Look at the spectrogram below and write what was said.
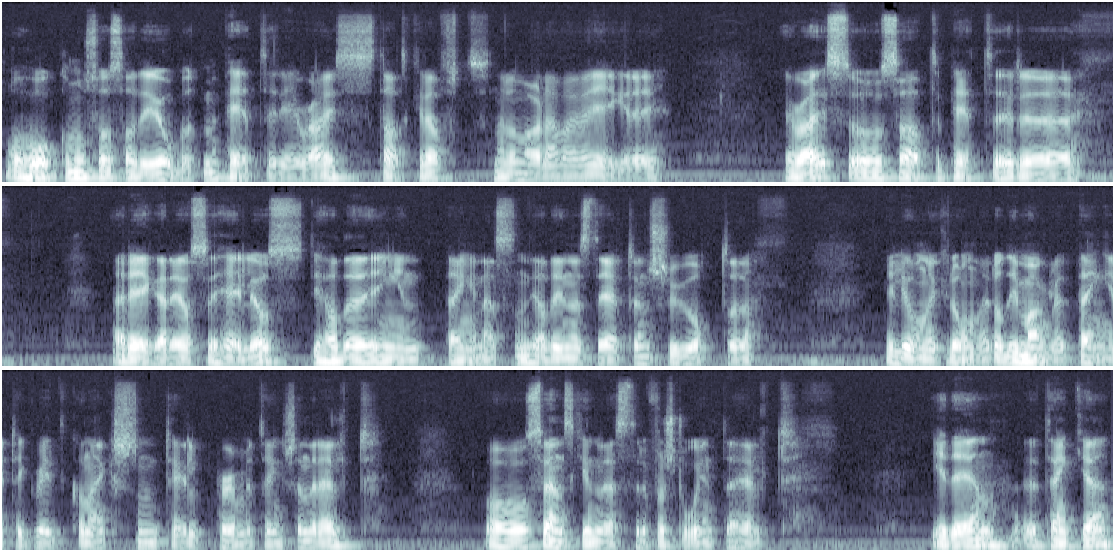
Och Håkon hos oss hade jobbat med Peter i Rise Statkraft. När han var där var jag ägare i Rise og sa til Peter er eier i oss i Helios. De hadde ingen penger nesten. De hadde investert en 7-8 millioner kroner, og de manglet penger til grid connection, til permitting generelt. Og svenske investorer forsto ikke helt ideen, tenker jeg.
